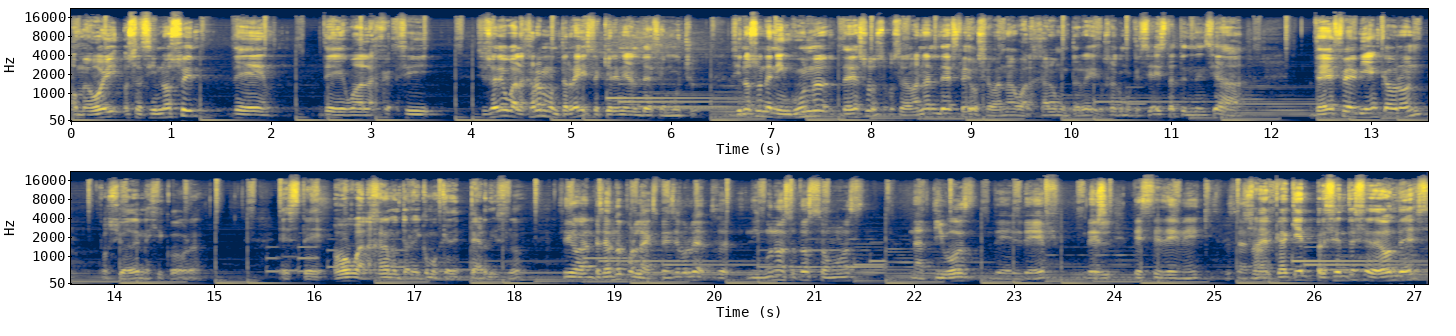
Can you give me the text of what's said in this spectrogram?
O me voy. O sea, si no soy de. De Guadalajara. Si, si soy de Guadalajara o Monterrey, se quieren ir al DF mucho. Si no son de ninguno de esos, o se van al DF o se van a Guadalajara o Monterrey. O sea, como que sí hay esta tendencia a DF bien cabrón, o Ciudad de México ahora. Este, o Guadalajara, Monterrey, como que de perdis, ¿no? Sí, empezando por la experiencia propia, o sea, ninguno de nosotros somos nativos del DF, del, de CDMX. O sea, A ver, cada quien preséntese de dónde es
